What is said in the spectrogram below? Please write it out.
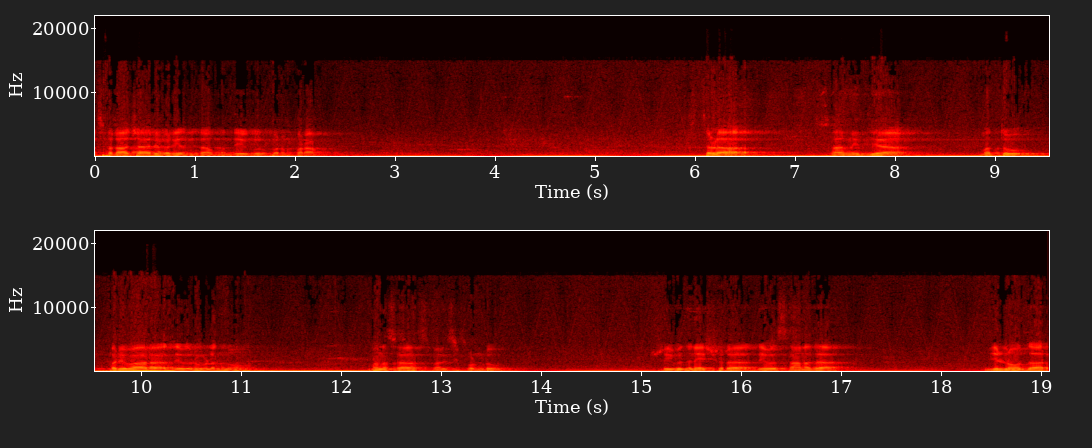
अस्मदाचार्यपर्यन्तां वंदे गुरुपरम्पराम्। ಸ್ಥಳ, ಸಾನ್ನಿಧ್ಯ ಮತ್ತು ಪರಿವಾರ ದೇವರುಗಳನ್ನು ಮನಸ ಸ್ಮರಿಸಿಕೊಂಡು ಶ್ರೀ ಬದನೇಶ್ವರ ದೇವಸ್ಥಾನದ ಜೀರ್ಣೋದ್ಧಾರ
